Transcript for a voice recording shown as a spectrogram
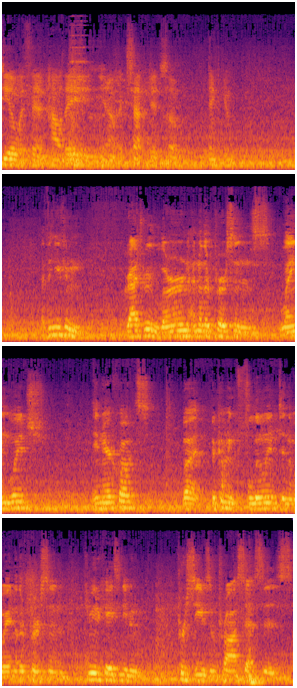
deal with it, how they, you know, accept it. So, think you can gradually learn another person's language, in air quotes, but becoming fluent in the way another person communicates and even perceives and processes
